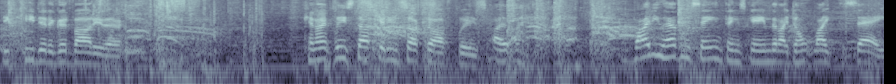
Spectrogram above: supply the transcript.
He, he did a good body there. Can I please stop getting sucked off, please? I, I, why do you have me saying things, game, that I don't like to say?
